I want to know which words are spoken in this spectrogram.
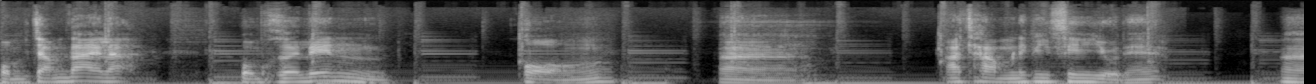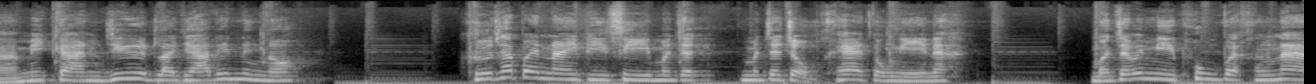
ผมจำได้ละผมเคยเล่นของอ่าอาธรรมใน PC อยู่นะฮะอ่ามีการยืดระยะนิดนึงเนาะคือถ้าเป็นใน PC มันจะมันจะจบแค่ตรงนี้นะ มันจะไม่มีพุ่งไปข้างหน้า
